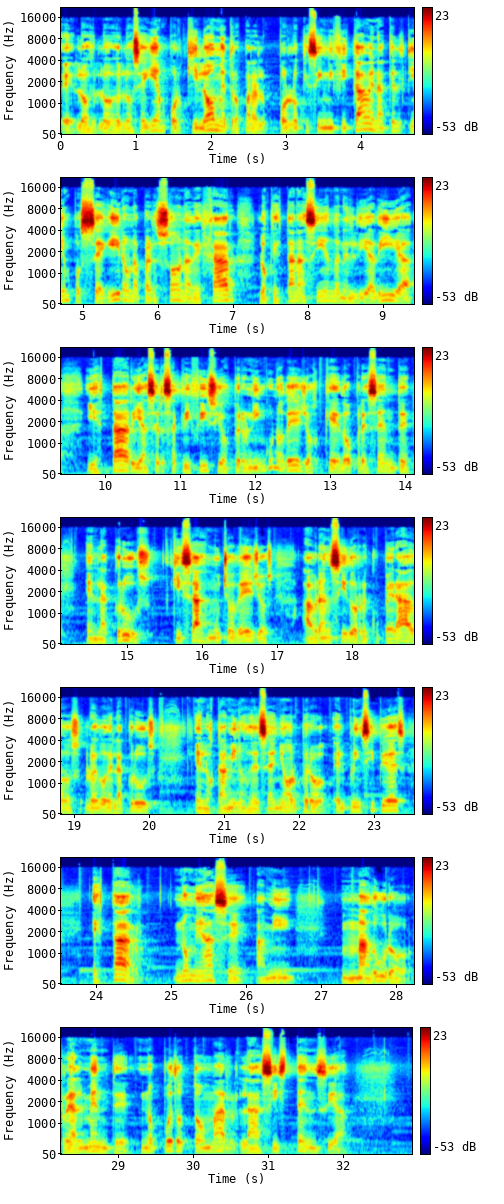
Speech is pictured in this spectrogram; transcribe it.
eh, lo, seguían por kilómetros para, por lo que significaba en aquel tiempo seguir a una persona, dejar lo que están haciendo en el día a día y estar y hacer sacrificios, pero ninguno de ellos quedó presente en la cruz, quizás muchos de ellos habrán sido recuperados luego de la cruz en los caminos del Señor, pero el principio es estar, no me hace a mí maduro realmente, no puedo tomar la asistencia.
